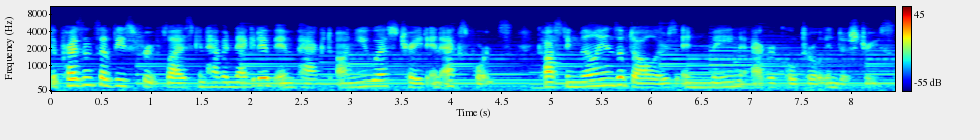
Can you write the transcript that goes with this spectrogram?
The presence of these fruit flies can have a negative impact on U.S. trade and exports, costing millions of dollars in main agricultural industries.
